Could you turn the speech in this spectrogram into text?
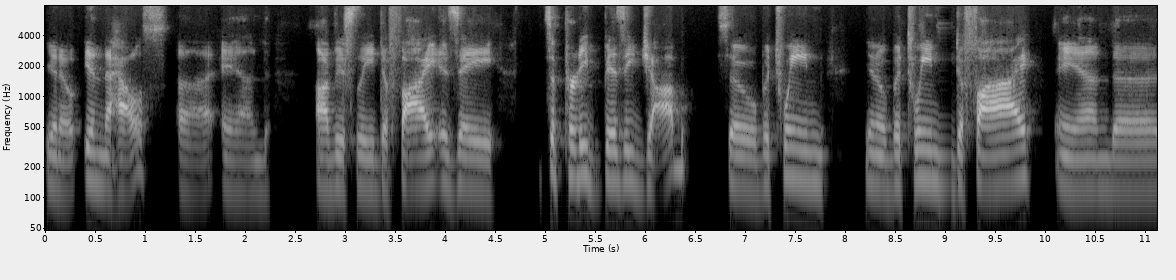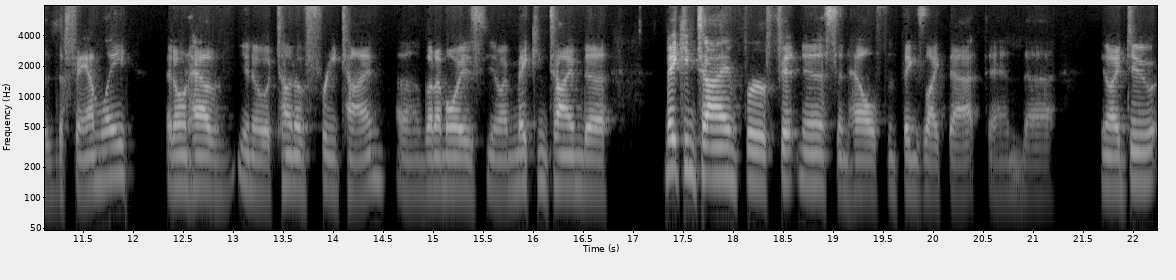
you know, in the house. Uh, and obviously, Defy is a it's a pretty busy job. So between you know between Defy and uh, the family, I don't have you know a ton of free time, uh, but I'm always you know I'm making time to making time for fitness and health and things like that. And uh, you know, I do,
